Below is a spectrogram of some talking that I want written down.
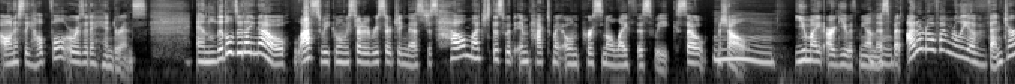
honestly helpful or is it a hindrance? And little did I know last week when we started researching this, just how much this would impact my own personal life this week. So, Michelle, mm you might argue with me on this, mm-hmm. but I don't know if I'm really a venter.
